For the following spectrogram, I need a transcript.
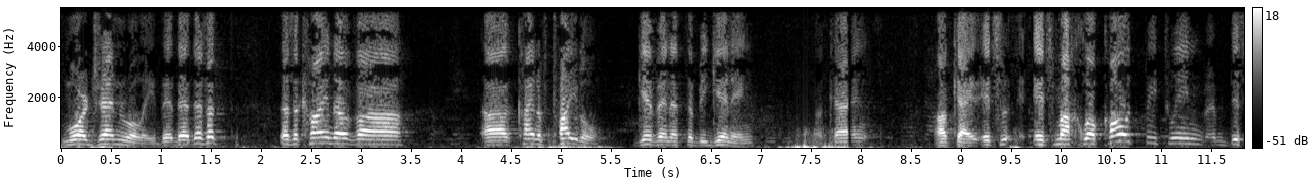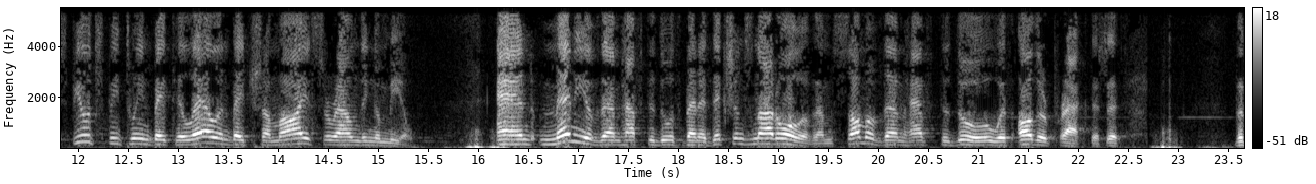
more generally, there, there, there's a there's a kind of uh, uh kind of title given at the beginning. Okay, Okay, it's it's machlokot between disputes between Beit Hillel and Beit Shammai surrounding a meal, and many of them have to do with benedictions. Not all of them. Some of them have to do with other practices. The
